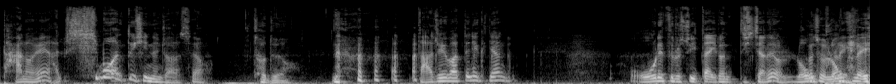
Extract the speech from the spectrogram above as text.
단어에 아주 심오한 뜻이 있는 줄 알았어요. 저도요. 나중에 봤더니 그냥 오래 들을 수 있다 이런 뜻이잖아요. long 그렇죠, play. long play.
